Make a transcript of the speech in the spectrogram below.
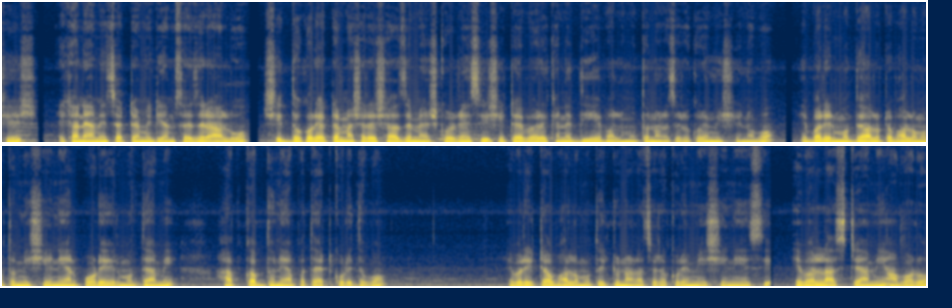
শেষ, এখানে আমি চারটা মিডিয়াম সাইজের আলু সিদ্ধ করে একটা ম্যাশারের সাহায্যে ম্যাশ করে নিয়েছি। সেটা এবার এখানে দিয়ে ভালো মতো নাড়াচাড়া করে মিশিয়ে নেব। এবার এর মধ্যে আলুটা ভালো মতো মিশিয়ে নেওয়ার পরে এর মধ্যে আমি হাফ কাপ ধনিয়া পাতা অ্যাড করে দেব। এবার এটাও ভালো মতো একটু নাড়াচাড়া করে মিশিয়ে নিয়েছি। এবার লাস্টে আমি আবারও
